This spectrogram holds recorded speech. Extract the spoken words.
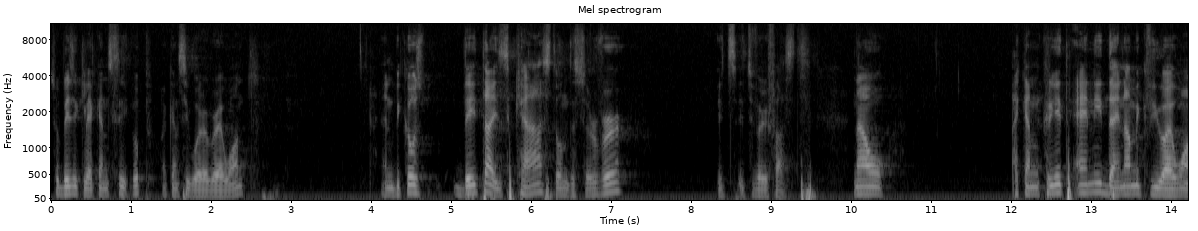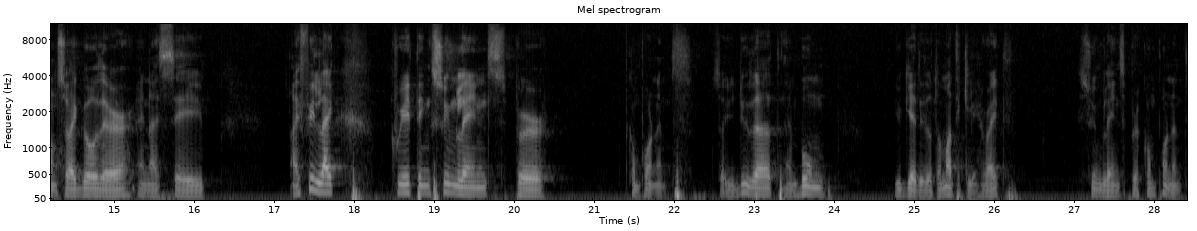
So basically, I can see, oop, I can see wherever I want. And because data is cast on the server, it's, it's very fast. Now, I can create any dynamic view I want. So I go there and I say, I feel like creating swim lanes per components. So you do that, and boom, you get it automatically, right? Swim lanes per component.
